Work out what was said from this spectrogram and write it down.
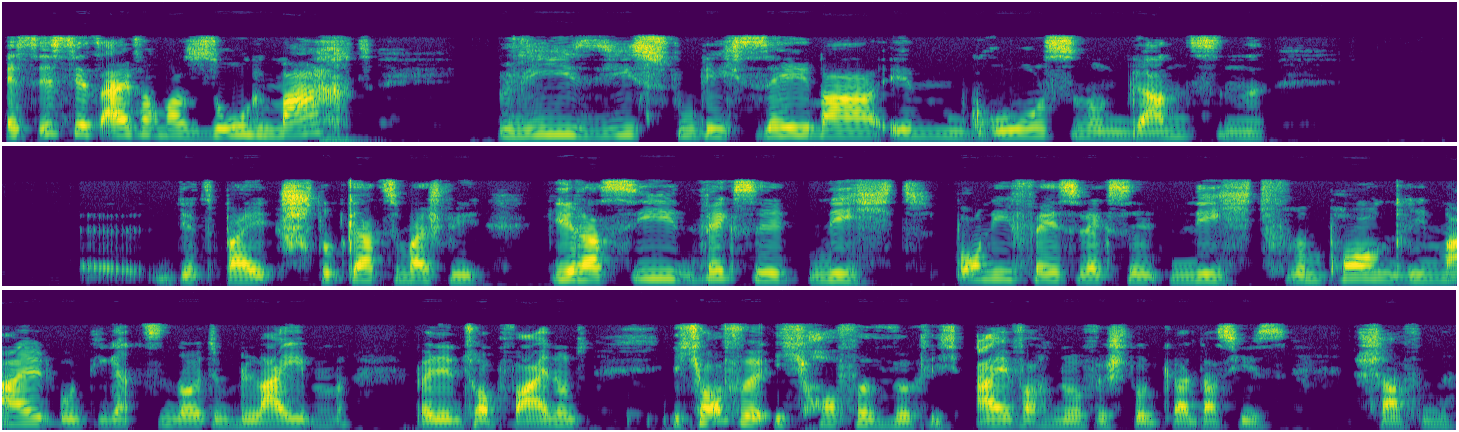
Es ist jetzt einfach mal so gemacht. Wie siehst du dich selber im Großen und Ganzen? Jetzt bei Stuttgart zum Beispiel, Girassi wechselt nicht, Boniface wechselt nicht, Frimpong, Grimald und die ganzen Leute bleiben bei den Top-Vereinen. Und ich hoffe, ich hoffe wirklich einfach nur für Stuttgart, dass sie es schaffen,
